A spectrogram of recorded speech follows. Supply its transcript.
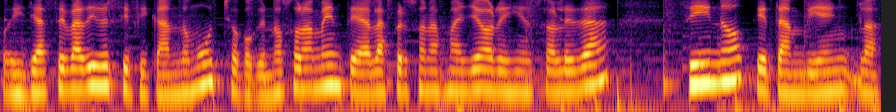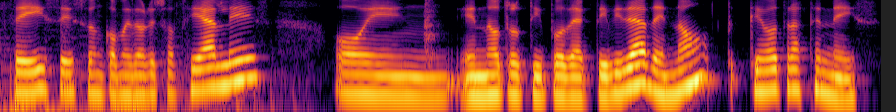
Pues ya se va diversificando mucho, porque no solamente a las personas mayores y en soledad, sino que también lo hacéis eso en comedores sociales o en, en otro tipo de actividades, ¿no? ¿Qué otras tenéis?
